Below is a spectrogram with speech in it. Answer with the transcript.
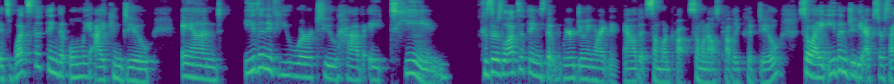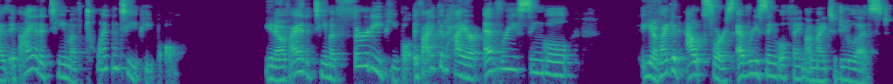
It's what's the thing that only I can do. And even if you were to have a team, because there's lots of things that we're doing right now that someone pro- someone else probably could do. So I even do the exercise if I had a team of 20 people, you know, if I had a team of 30 people, if I could hire every single you know, if I could outsource every single thing on my to-do list,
